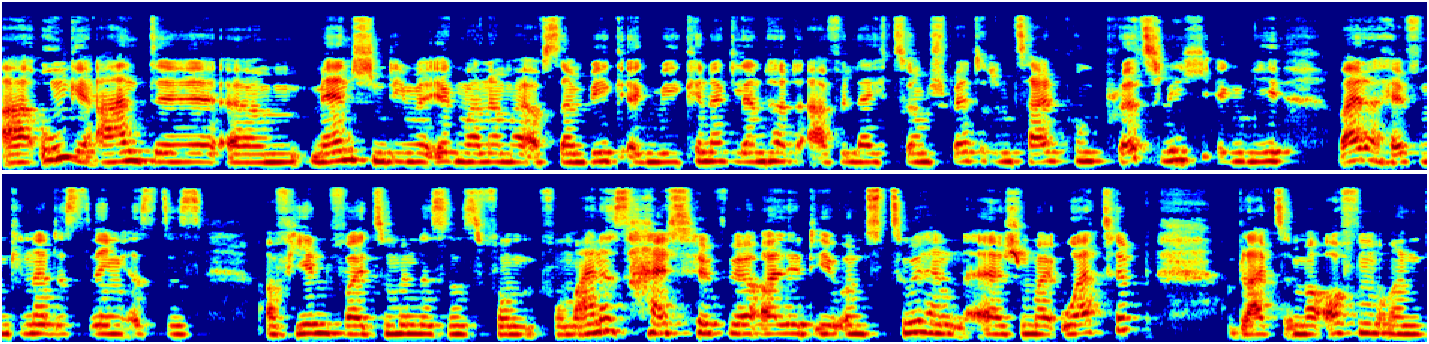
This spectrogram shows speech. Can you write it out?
äh, ungeahnte ähm, Menschen, die man irgendwann einmal auf seinem Weg irgendwie kennengelernt hat, auch vielleicht zu einem späteren Zeitpunkt plötzlich irgendwie weiterhelfen können. Deswegen ist das auf jeden Fall zumindestens von, von meiner Seite für alle, die uns zuhören, äh, schon mal Ohrtipp. Bleibt immer offen und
